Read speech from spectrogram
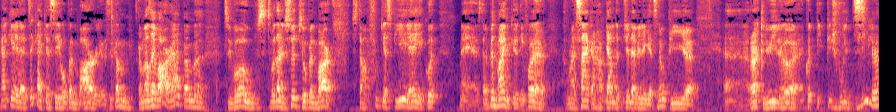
quand, que, quand que c'est open bar, c'est comme, comme dans un bar, hein, comme euh, tu vas, ou si tu vas dans le sud, c'est open bar, tu t'en fous de gaspiller, hey, écoute, mais c'est un peu de même que des fois, je me sens quand je regarde le budget de la ville de Gatineau, puis Rock, lui, là, écoute, puis je vous le dis, là,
